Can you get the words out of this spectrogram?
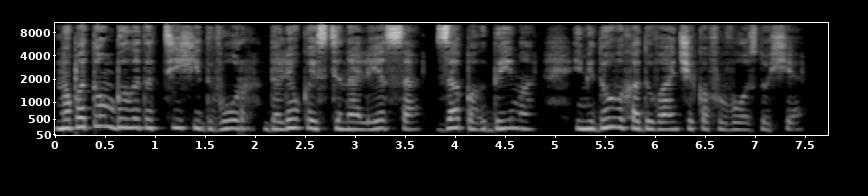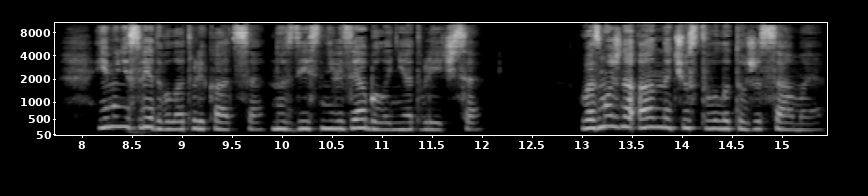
Но потом был этот тихий двор, далекая стена леса, запах дыма и медовых одуванчиков в воздухе. Ему не следовало отвлекаться, но здесь нельзя было не отвлечься. Возможно, Анна чувствовала то же самое,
